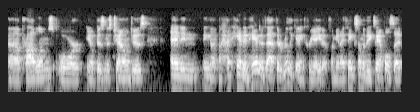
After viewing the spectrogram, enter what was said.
uh, problems or you know business challenges. And in you know, hand in hand with that, they're really getting creative. I mean, I think some of the examples that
